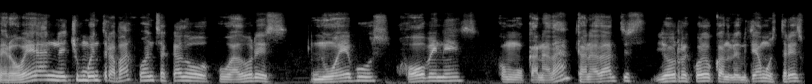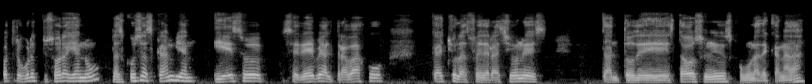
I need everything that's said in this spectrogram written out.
Pero vean, han hecho un buen trabajo, han sacado jugadores nuevos, jóvenes, como Canadá. Canadá antes, yo recuerdo cuando les metíamos tres, cuatro goles, pues ahora ya no. Las cosas cambian y eso se debe al trabajo que ha hecho las federaciones tanto de Estados Unidos como la de Canadá.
